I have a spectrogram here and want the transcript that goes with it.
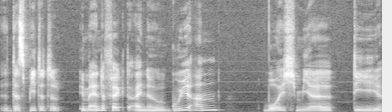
Das bietet im Endeffekt eine GUI an, wo ich mir die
